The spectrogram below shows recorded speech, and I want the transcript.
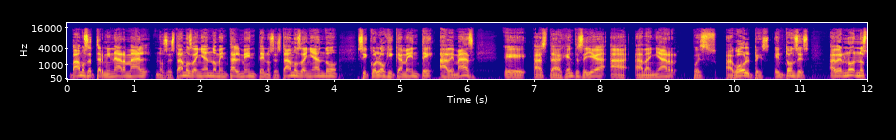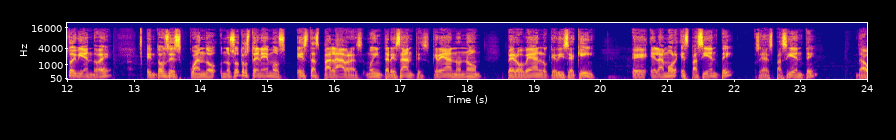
vamos a terminar mal, nos estamos dañando mentalmente, nos estamos dañando psicológicamente, además, eh, hasta gente se llega a, dañar pues a golpes. Entonces, a ver, no, no estoy viendo, ¿eh? Entonces, cuando nosotros tenemos estas palabras muy interesantes, crean o no, pero vean lo que dice aquí, eh, el amor es paciente, o sea, es paciente, da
